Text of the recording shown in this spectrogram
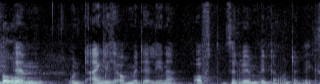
Warum? Ähm, und eigentlich auch mit der Lena. Oft sind wir im Winter unterwegs.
